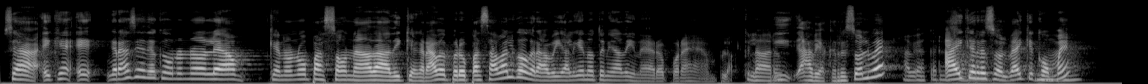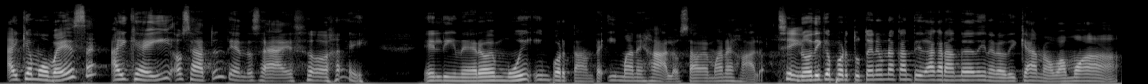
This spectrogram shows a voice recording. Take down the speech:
sea, es que eh, gracias a Dios que uno no le ha, que no nos pasó nada de que grave, pero pasaba algo grave y alguien no tenía dinero, por ejemplo. Claro. Y había que resolver. Había que Hay que resolver. resolver, hay que comer, hay que moverse, hay que ir, o sea, tú entiendes, o sea, eso, ay, el dinero es muy importante y manejarlo, ¿sabes? Manejarlo. Sí. No di que por tú tener una cantidad grande de dinero, di que, ah, no, vamos a,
